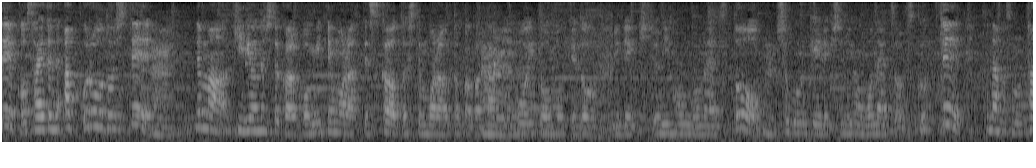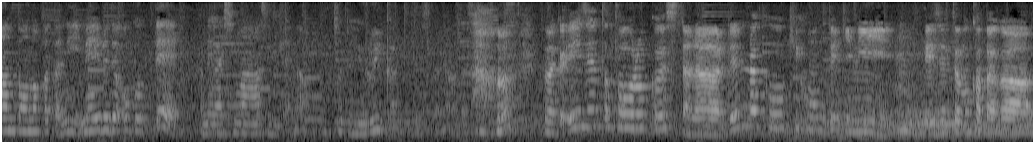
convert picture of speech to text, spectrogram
てこうサイトにアップロードして、でまあ企業の人からこう見てもらってスカウトしてもらうとかが多分多いと思うけど、履歴書日本語のやつとん。職務経歴書日本語のやつを作ってでなんかその担当の方にメールで送って「お願いします」みたいな。ちょっと緩い感じでしたね私 なんかエージェント登録したら連絡を基本的にうん。エージェントの方が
